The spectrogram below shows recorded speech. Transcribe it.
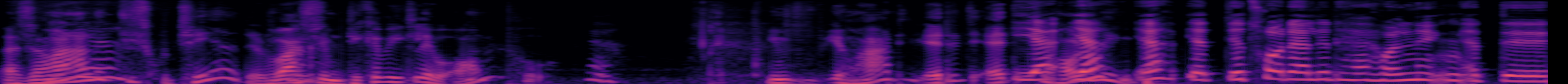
Altså, har Ja, aldrig ja. diskuteret det. Det var bare, det kan vi ikke lave om på. Ja. Jamen, har det, er det, er det Ja, ja, holdningen? ja jeg, jeg tror, det er lidt her holdningen, at, øh,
